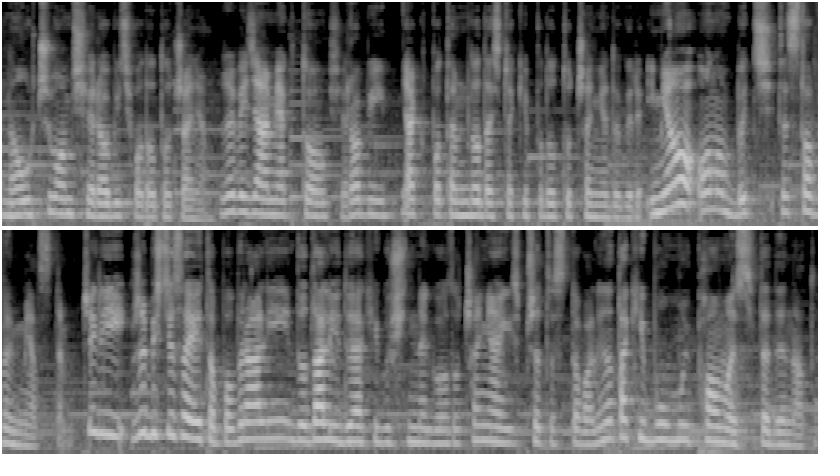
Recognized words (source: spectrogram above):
nauczyłam się robić podotoczenia. Że wiedziałam, jak to się robi, jak potem dodać takie podotoczenie do gry. I miało ono być testowym miastem. Czyli, żebyście sobie to pobrali, dodali do jakiegoś innego otoczenia i przetestowali. No taki był mój pomysł wtedy na to.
